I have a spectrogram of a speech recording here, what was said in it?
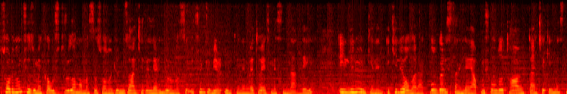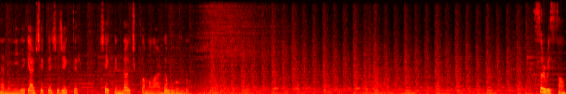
Sorunun çözüme kavuşturulamaması sonucu müzakerelerin durması üçüncü bir ülkenin veto etmesinden değil, ilgili ülkenin ikili olarak Bulgaristan ile yapmış olduğu taahhütten çekilmesi nedeniyle gerçekleşecektir şeklinde açıklamalarda bulundu. Sırbistan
